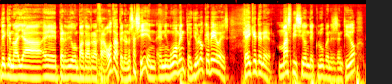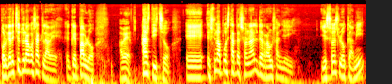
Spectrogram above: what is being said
de que no haya eh, perdido un empate al Real Zaragoza, pero no es así en, en, ningún momento. Yo lo que veo es que hay que tener más visión de club en ese sentido, porque has dicho tú una cosa clave, eh, que Pablo, a ver, has dicho, eh, es una apuesta personal de Raúl Sanjay. Y eso es lo que a mí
